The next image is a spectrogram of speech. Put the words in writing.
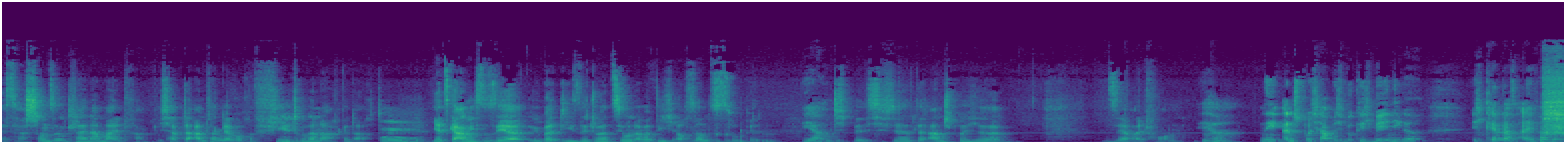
es war schon so ein kleiner Mindfuck. Ich habe da Anfang der Woche viel drüber nachgedacht. Mhm. Jetzt gar nicht so sehr über die Situation, aber wie ich auch sonst so bin. Ja. Und ich bin, ich, der Ansprüche sehr weit vorn. Mhm. Ja. Nee, Ansprüche habe ich wirklich wenige. Ich kenne das Eifersucht.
